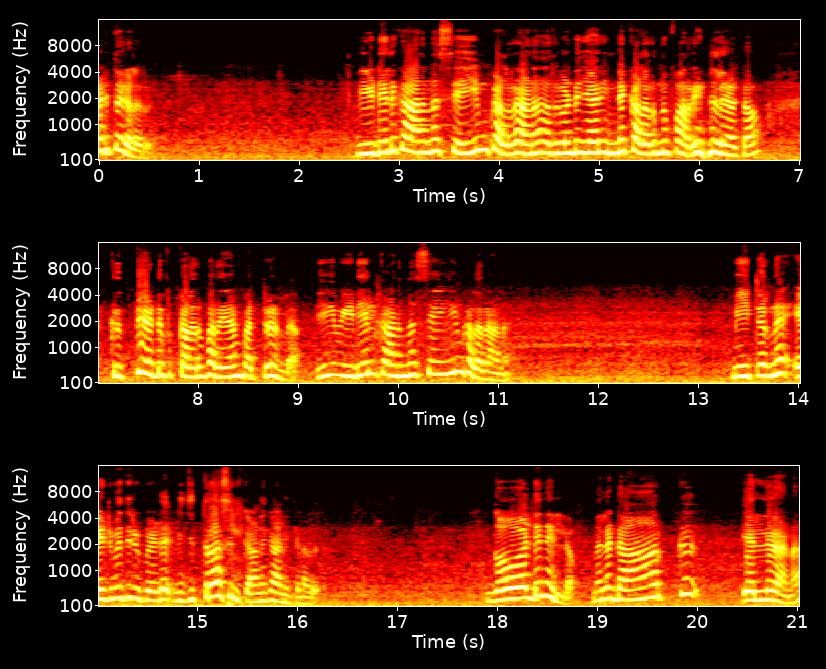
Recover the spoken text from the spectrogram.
അടുത്ത കളർ വീഡിയോയിൽ കാണുന്ന സെയിം കളറാണ് അതുകൊണ്ട് ഞാൻ ഇന്ന കളർ എന്ന് പറയുന്നില്ല കേട്ടോ. കൃത്യമായിട്ട് കളർ പറയാൻ പറ്റണില്ല. ഈ വീഡിയോയിൽ കാണുന്ന സെയിം കളറാണ് മീറ്ററിന് എഴുപത് രൂപയുടെ വിചിത്ര സിൽക്കാണ് കാണിക്കുന്നത് ഗോൾഡൻ യെല്ലോ നല്ല ഡാർക്ക് യെല്ലോ ആണ്.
